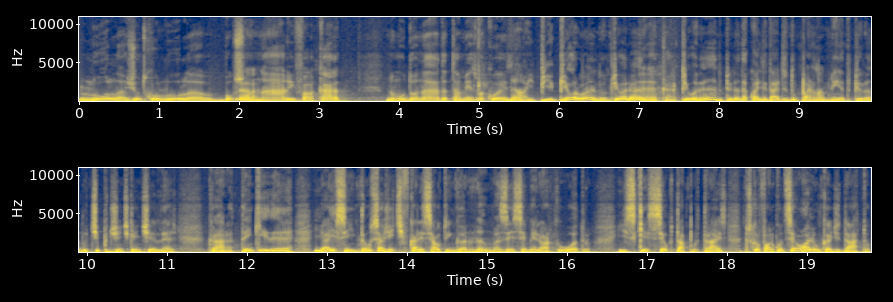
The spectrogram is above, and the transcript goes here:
Lula, junto com o Lula, Bolsonaro, e fala, cara, Não mudou nada, tá a mesma coisa. Não, e pi- piorando, piorando, É. cara, piorando, piorando a qualidade do parlamento, piorando o tipo de gente que a gente elege. Cara, tem que. é, E aí sim, então se a gente ficar nesse auto-engano, não, mas esse é melhor que o outro, e esquecer o que está por trás, por isso que eu falo, quando você olha um candidato,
